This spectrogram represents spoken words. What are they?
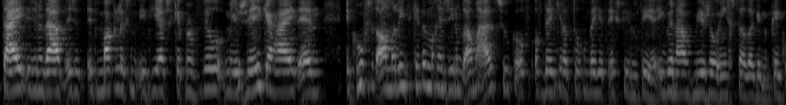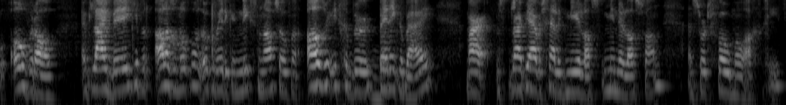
tijd is inderdaad is het, is het makkelijkste met ETF's. Ik heb er veel meer zekerheid en ik hoef het allemaal niet. Ik heb helemaal geen zin om het allemaal uit te zoeken. Of, of denk je dat toch een beetje te experimenteren? Ik ben namelijk meer zo ingesteld dat ik denk, oké, wil overal een klein beetje van alles en nog wat. Ook al weet ik er niks vanaf. Zo van, als er iets gebeurt, ben ik erbij. Maar daar heb jij waarschijnlijk meer last, minder last van. Een soort FOMO-achtig iets.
